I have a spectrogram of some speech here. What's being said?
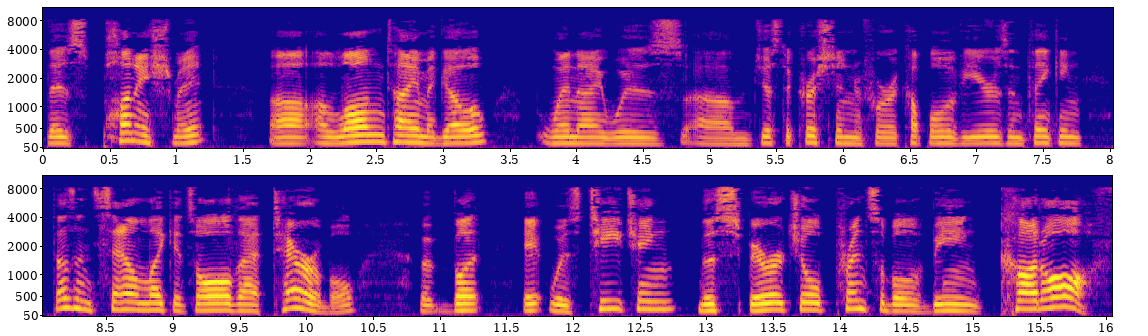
this punishment uh, a long time ago when I was um, just a Christian for a couple of years and thinking, doesn't sound like it's all that terrible, but, but it was teaching the spiritual principle of being cut off,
